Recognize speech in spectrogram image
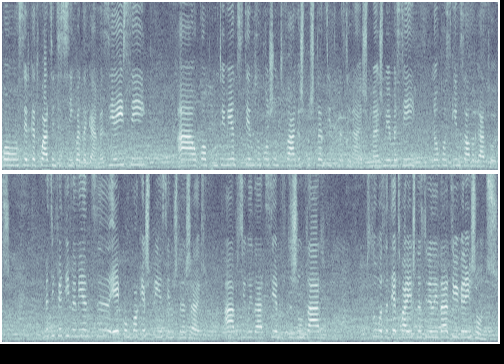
com cerca de 450 camas. E aí sim há o comprometimento de termos um conjunto de vagas para estudantes internacionais, mas mesmo assim não conseguimos albergar todos. Mas efetivamente é como qualquer experiência no estrangeiro. Há a possibilidade sempre de juntar pessoas até de várias nacionalidades e viverem juntos.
